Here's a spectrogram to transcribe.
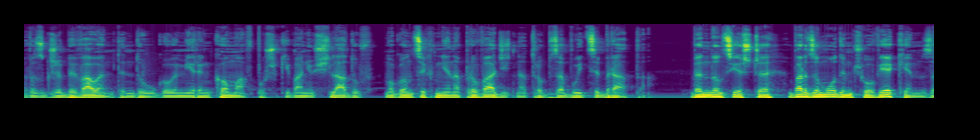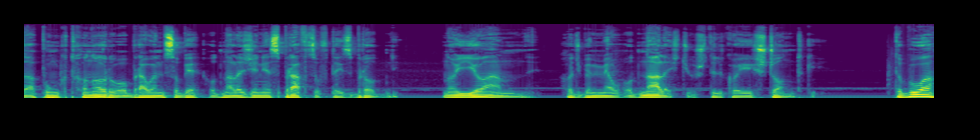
rozgrzebywałem ten dół gołymi rękoma w poszukiwaniu śladów mogących mnie naprowadzić na trop zabójcy brata. Będąc jeszcze bardzo młodym człowiekiem, za punkt honoru obrałem sobie odnalezienie sprawców tej zbrodni. No i Joanny, choćbym miał odnaleźć już tylko jej szczątki. To była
